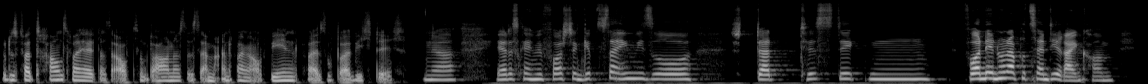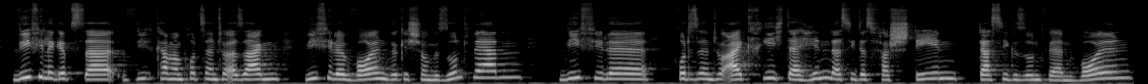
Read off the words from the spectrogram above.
gutes Vertrauensverhältnis aufzubauen. Das ist am Anfang auf jeden Fall super wichtig. Ja, ja, das kann ich mir vorstellen. Gibt es da irgendwie so Statistiken von den 100 Prozent, die reinkommen? Wie viele gibt es da? Wie kann man prozentual sagen, wie viele wollen wirklich schon gesund werden? Wie viele prozentual kriege ich dahin, dass sie das verstehen, dass sie gesund werden wollen?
